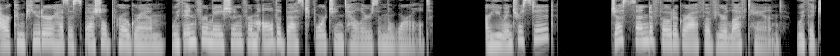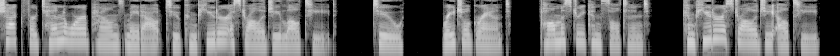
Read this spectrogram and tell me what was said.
Our computer has a special program with information from all the best fortune tellers in the world. Are you interested? Just send a photograph of your left hand with a check for 10 word pounds made out to Computer Astrology Ltd. to Rachel Grant, Palmistry Consultant, Computer Astrology Ltd.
